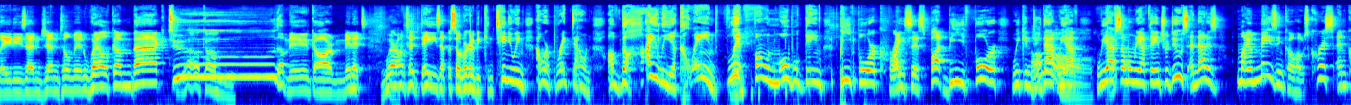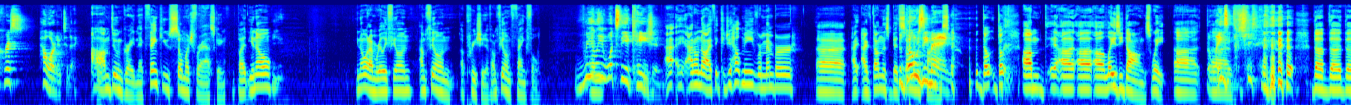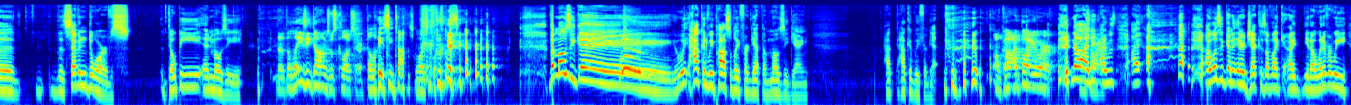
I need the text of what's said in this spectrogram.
Ladies and gentlemen, welcome back to the Midgar Minute. Where on today's episode, we're going to be continuing our breakdown of the highly acclaimed flip phone mobile game Before Crisis. But before we can do that, we have Oh, we have someone we have to introduce, and that is my amazing co-host Chris. And Chris, how are you today? Oh, I'm doing great, Nick. Thank you so much for asking. But you know, you know what I'm really feeling? I'm feeling appreciative. I'm feeling thankful. Really, what's the occasion? I I, don't know. I think could you help me remember? Uh, I I've done this bit. The so many Gozy. Mang. don't don't um uh, uh uh lazy dongs. Wait. Uh The uh, lazy. the the the the seven dwarves, Dopey and Mosey. the, the lazy dongs was closer. The lazy dongs was. closer. The Mosey Gang. We, how could we possibly forget the Mosey Gang? How how could we forget? oh god, I thought you were. no, I'm I didn't. sorry. I was I I wasn't gonna interject because I'm like I you know whenever we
